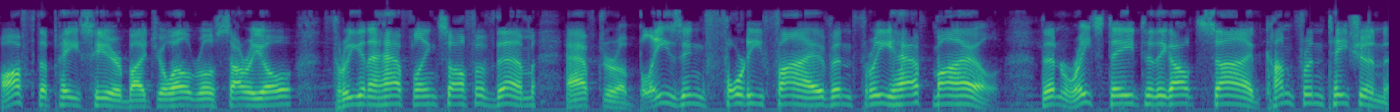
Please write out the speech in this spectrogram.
off the pace here by Joel Rosario. Three and a half lengths off of them after a blazing 45 and three half mile. Then race day to the outside. Confrontation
